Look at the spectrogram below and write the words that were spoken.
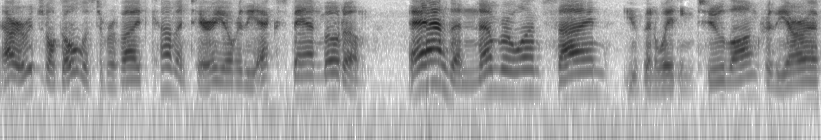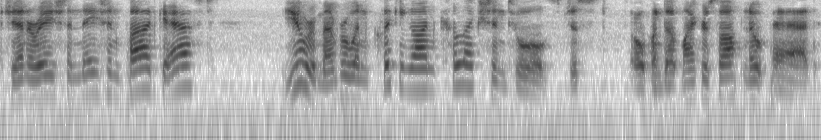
our original goal was to provide commentary over the X-Band modem. And the number one sign you've been waiting too long for the RF Generation Nation podcast. You remember when clicking on collection tools just opened up Microsoft Notepad.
